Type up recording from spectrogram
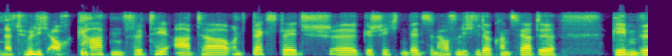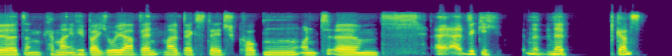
natürlich auch Karten für Theater und Backstage-Geschichten, äh, wenn es dann hoffentlich wieder Konzerte geben wird. Dann kann man irgendwie bei Joja Wendt mal Backstage gucken und ähm, äh, wirklich eine, eine ganz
